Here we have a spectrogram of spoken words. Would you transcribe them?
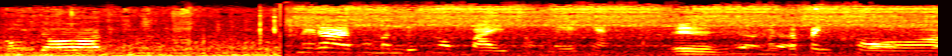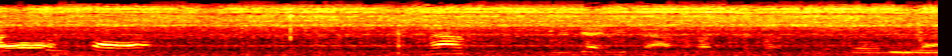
ของจอดไม่ได้เพราะมันลึกลงไปสองเมตรไงเอ๊ะมันก็เป็นคอตรงคอมีใหญ่มีสามนะครับเราไม่รู้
